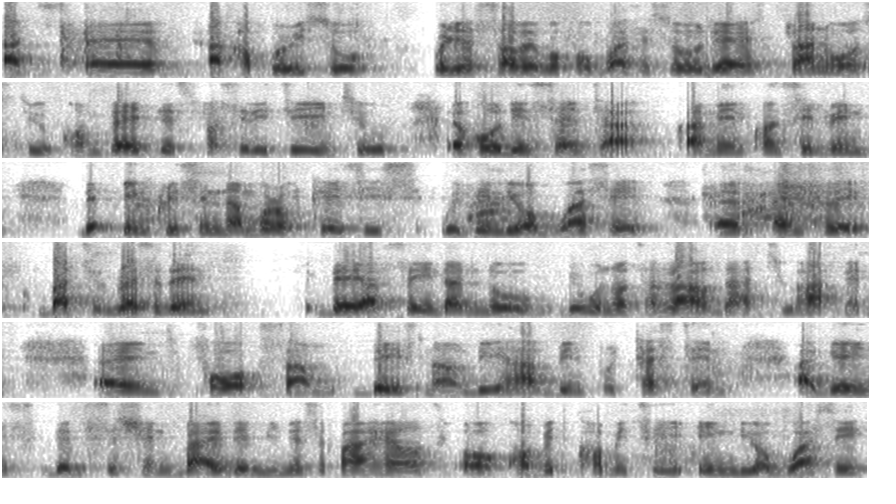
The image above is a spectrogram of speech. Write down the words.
at uh, Akaporiso, which is a suburb of Obuasi. So the plan was to convert this facility into a holding center. I mean, considering the increasing number of cases within the Obuasi um, enclave. But residents, they are saying that no, they will not allow that to happen. And for some days now, they have been protesting against the decision by the municipal health or COVID committee in the Obuasi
